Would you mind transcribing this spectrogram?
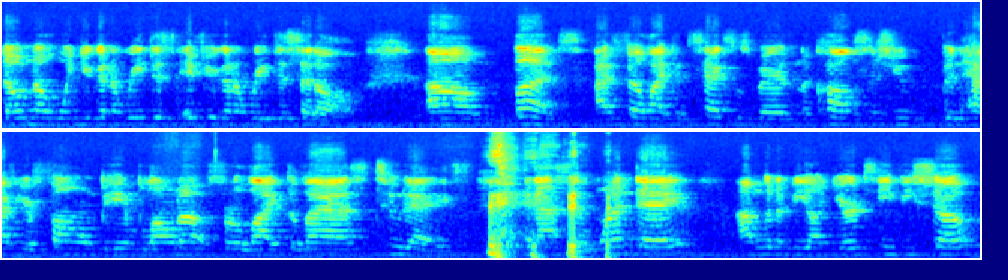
don't know when you're gonna read this, if you're gonna read this at all. Um, but I felt like a text was better than a call since you've been having your phone being blown up for like the last two days. And I said, one day I'm gonna be on your TV show,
